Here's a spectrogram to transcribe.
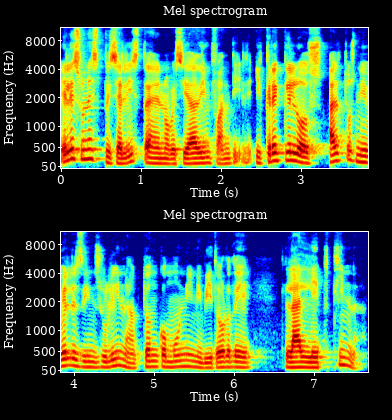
Él es un especialista en obesidad infantil y cree que los altos niveles de insulina actúan como un inhibidor de la leptina,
